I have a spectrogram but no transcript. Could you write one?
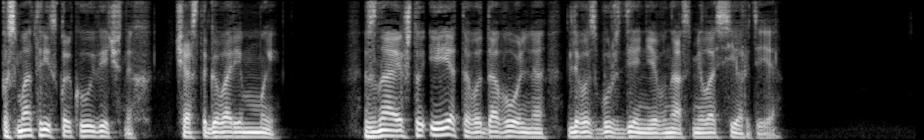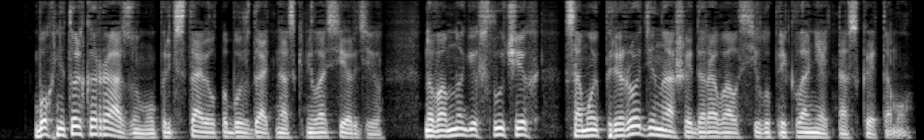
Посмотри, сколько увечных, часто говорим мы — зная, что и этого довольно для возбуждения в нас милосердия. Бог не только разуму представил побуждать нас к милосердию, но во многих случаях самой природе нашей даровал силу преклонять нас к этому.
